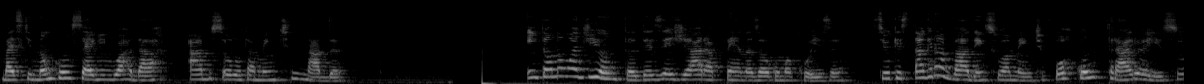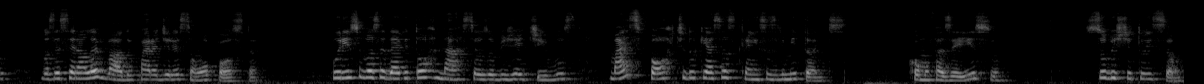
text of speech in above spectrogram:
mas que não conseguem guardar absolutamente nada. Então não adianta desejar apenas alguma coisa. Se o que está gravado em sua mente for contrário a isso, você será levado para a direção oposta. Por isso você deve tornar seus objetivos mais fortes do que essas crenças limitantes. Como fazer isso? Substituição.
